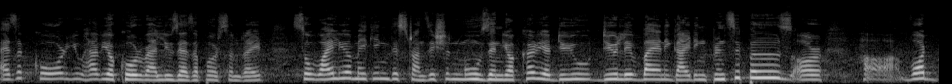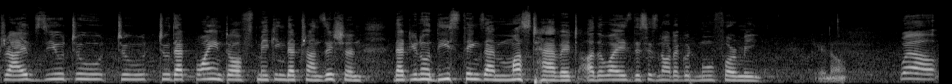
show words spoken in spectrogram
as a core, you have your core values as a person, right? So while you're making this transition moves in your career, do you do you live by any guiding principles, or what drives you to to to that point of making that transition? That you know these things I must have it, otherwise this is not a good move for me, you know. Well,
